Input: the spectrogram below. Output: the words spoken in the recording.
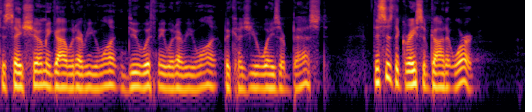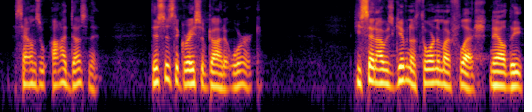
to say, Show me, God, whatever you want, do with me whatever you want, because your ways are best? This is the grace of God at work. Sounds odd, doesn't it? This is the grace of God at work. He said, I was given a thorn in my flesh. Now, the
